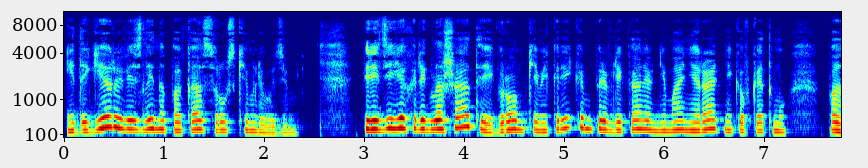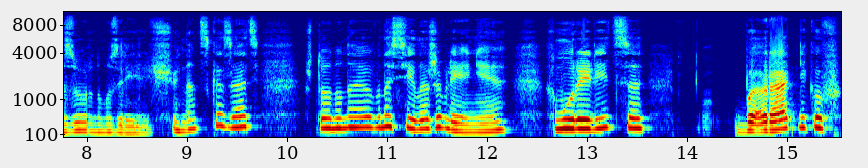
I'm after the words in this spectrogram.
И Дегера везли на показ русским людям. Впереди ехали глашатые и громкими криками привлекали внимание ратников к этому позорному зрелищу. И надо сказать, что оно вносило оживление. Хмурые лица ратников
